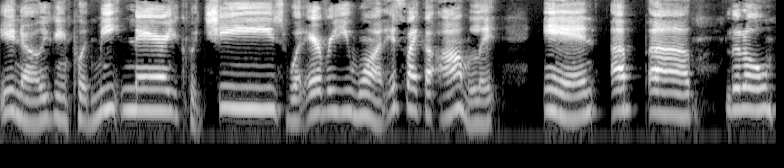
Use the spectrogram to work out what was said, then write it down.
you know, you can put meat in there. You can put cheese, whatever you want. It's like an omelet in a uh, little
